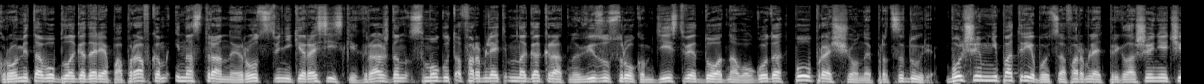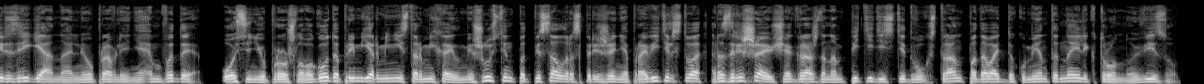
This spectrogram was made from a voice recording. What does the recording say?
Кроме того, благодаря поправкам иностранные родственники российских граждан смогут оформлять многократную визу сроком действия до одного года по упрощенной процедуре. Больше им не потребуется оформлять приглашение через региональное управление МВД. Осенью прошлого года премьер-министр Михаил Мишустин подписал распоряжение правительства, разрешающее гражданам 52 стран подавать документы на электронную визу.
